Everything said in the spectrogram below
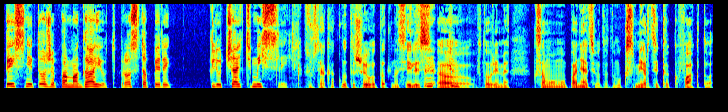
песни тоже помогают просто переключать мысли. Слушайте, а как латыши вот относились э, в то время к самому понятию вот этому, к смерти, как к факту.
